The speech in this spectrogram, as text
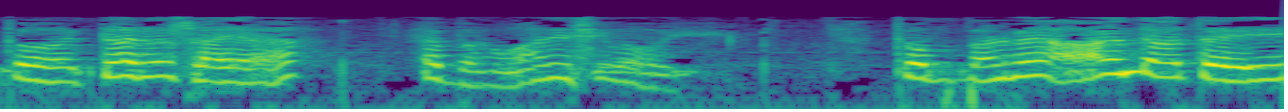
तो तरस आया अब भगवान की सेवा हुई तो मन में आनंद आते ही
